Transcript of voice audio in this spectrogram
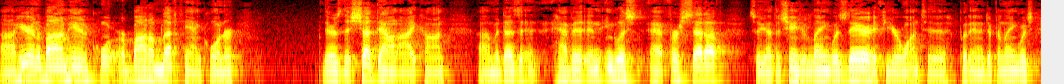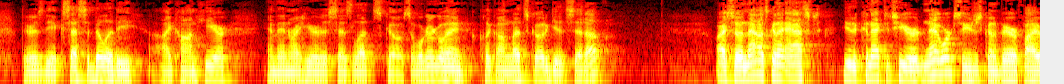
Uh, here in the bottom hand corner or bottom left hand corner, there's the shutdown icon. Um, it doesn't have it in English at first setup, so you have to change your language there if you're wanting to put it in a different language. There is the accessibility icon here, and then right here it says let's go. So we're going to go ahead and click on let's go to get it set up. All right, so now it's going to ask you to connect it to your network, so you're just going to verify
